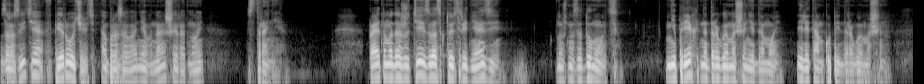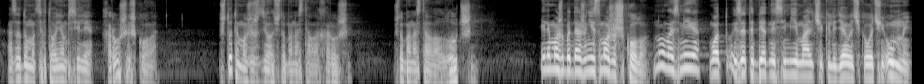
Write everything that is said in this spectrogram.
за развитие, в первую очередь, образования в нашей родной стране. Поэтому даже те из вас, кто из Средней Азии, нужно задумываться. Не приехать на дорогой машине домой или там купить дорогую машину, а задуматься в твоем селе хорошая школа. Что ты можешь сделать, чтобы она стала хорошей? Чтобы она стала лучшей? Или, может быть, даже не сможешь школу. Ну, возьми вот из этой бедной семьи мальчик или девочка очень умный.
